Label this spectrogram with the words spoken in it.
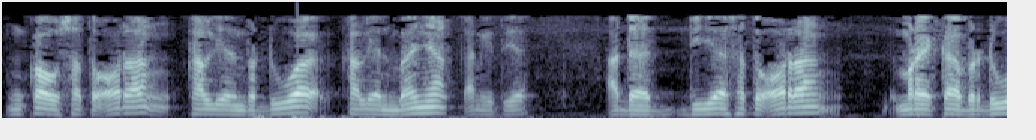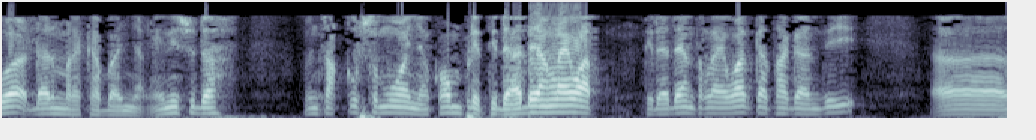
engkau satu orang, kalian berdua, kalian banyak kan gitu ya. Ada dia satu orang, mereka berdua dan mereka banyak. Ini sudah mencakup semuanya komplit, tidak ada yang lewat, Tidak ada yang terlewat kata ganti uh,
